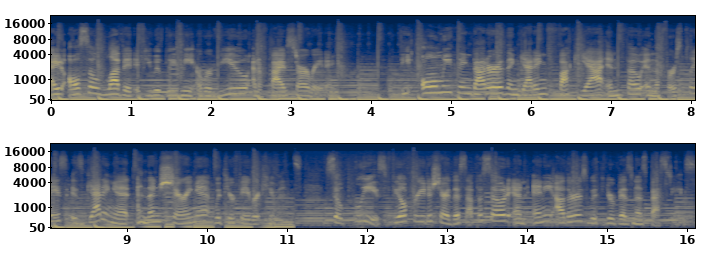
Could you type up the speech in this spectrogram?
I'd also love it if you would leave me a review and a five star rating. The only thing better than getting fuck yeah info in the first place is getting it and then sharing it with your favorite humans. So please feel free to share this episode and any others with your business besties.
